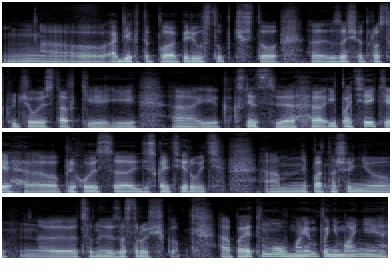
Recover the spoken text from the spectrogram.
объекта по переуступке, что за счет роста ключевой ставки и, и как следствие ипотеки приходится дисконтировать по отношению цены застройщику. А поэтому, в моем понимании,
